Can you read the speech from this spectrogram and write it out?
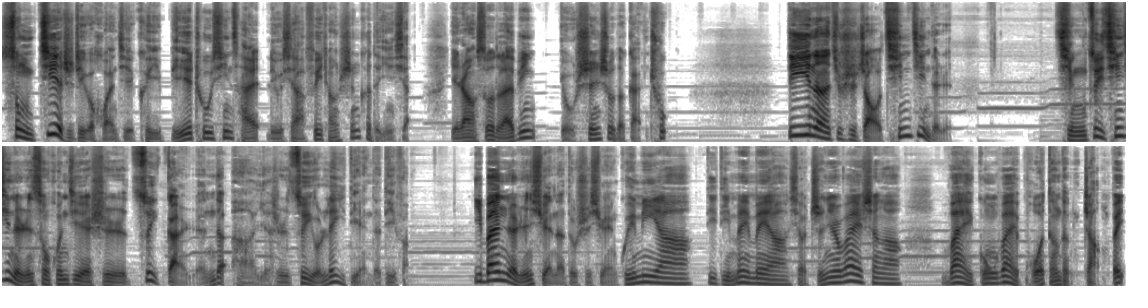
送戒指这个环节可以别出心裁，留下非常深刻的印象，也让所有的来宾有深受的感触。第一呢，就是找亲近的人，请最亲近的人送婚戒是最感人的啊，也是最有泪点的地方。一般的人选呢，都是选闺蜜啊、弟弟妹妹啊、小侄女外甥啊、外公外婆等等长辈。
